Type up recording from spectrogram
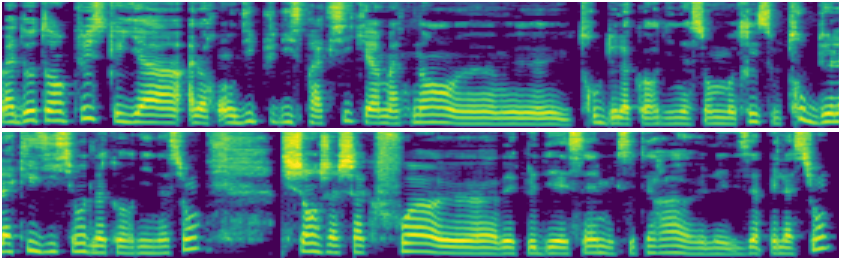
Bah, d'autant plus qu'il y a, alors on dit plus dyspraxique hein, maintenant, euh, trouble de la coordination motrice ou trouble de l'acquisition de la coordination, qui change à chaque fois euh, avec le DSM, etc. euh, les appellations.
